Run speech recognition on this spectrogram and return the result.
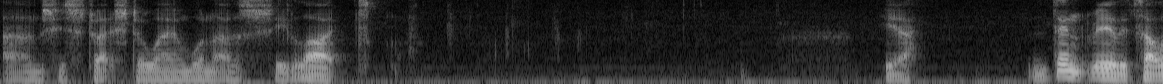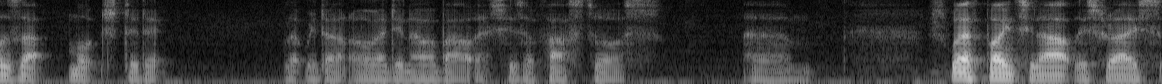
and she stretched away and won as she liked. Yeah. Didn't really tell us that much, did it? That we don't already know about her. She's a fast horse. Um, it's worth pointing out this race,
